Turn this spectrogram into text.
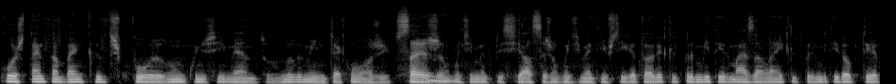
hoje tem também que dispor de um conhecimento no domínio tecnológico, seja um conhecimento policial, seja um conhecimento investigatório, que lhe permita ir mais além, que lhe permita ir obter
